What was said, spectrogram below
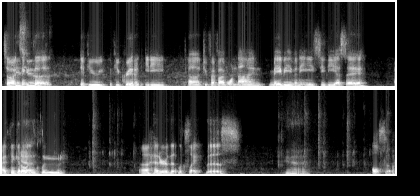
So I yes, think the if you if you create an ED uh, 25519, maybe even ECDSA, I think it'll yeah. include a header that looks like this. Yeah. Also.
